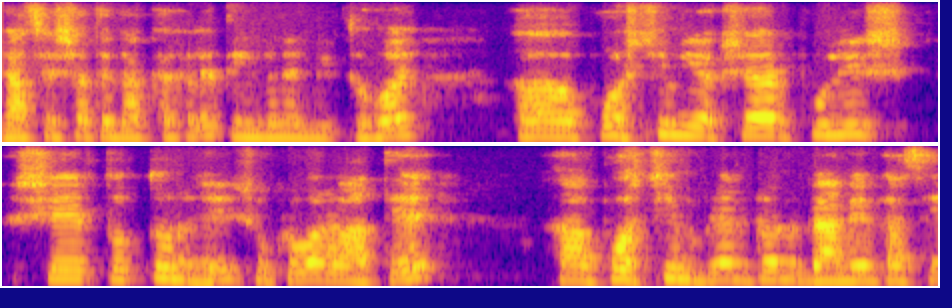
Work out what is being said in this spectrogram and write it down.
গাছের সাথে ধাক্কা খেলে তিনজনের মৃত্যু হয়। পশ্চিম ইয়র্কশায়ার পুলিশের তথ্য অনুযায়ী শুক্রবার রাতে পশ্চিম ব্রেন্টন গ্রামের কাছে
